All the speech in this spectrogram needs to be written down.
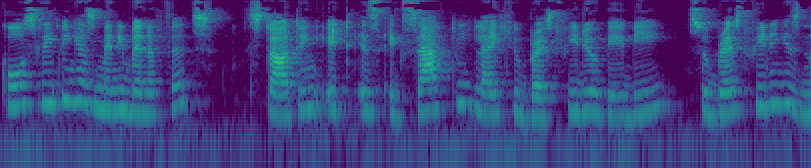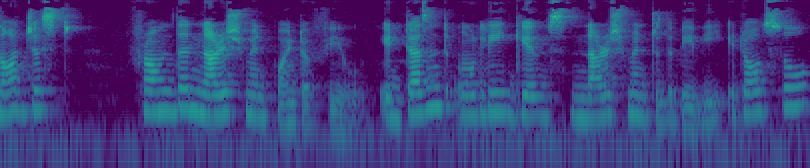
co-sleeping has many benefits starting it is exactly like you breastfeed your baby. So breastfeeding is not just from the nourishment point of view. It doesn't only gives nourishment to the baby it also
